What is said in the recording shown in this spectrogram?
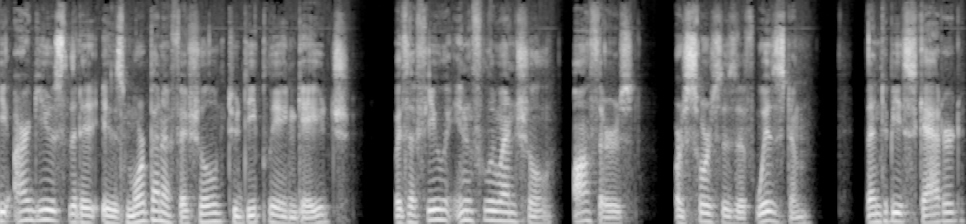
He argues that it is more beneficial to deeply engage with a few influential authors or sources of wisdom than to be scattered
